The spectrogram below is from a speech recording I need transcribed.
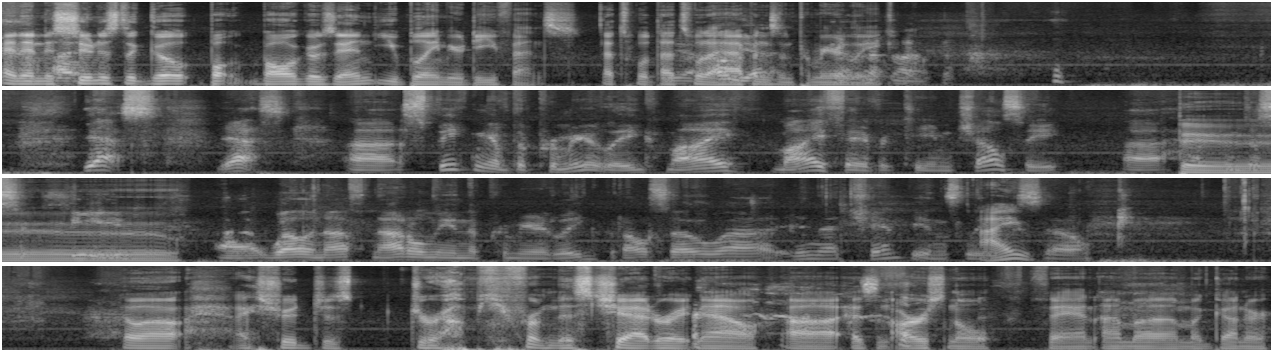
And then as I- soon as the go- ball goes in, you blame your defense. That's what that's Yeah. what Oh, yeah. happens in Premier Yeah, League. That's not- yes, yes. Uh, speaking of the Premier League, my my favorite team, Chelsea, uh, happened to succeed uh, well enough, not only in the Premier League but also uh, in that Champions League. I- So Uh, I should just drop you from this chat right now. Uh, as an Arsenal fan, I'm a I'm a gunner.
